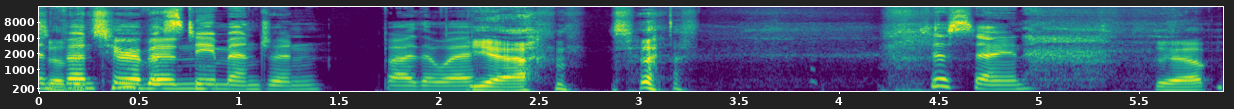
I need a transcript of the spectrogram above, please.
So Inventor two of a steam engine, by the way. Yeah. Just saying. Yep.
